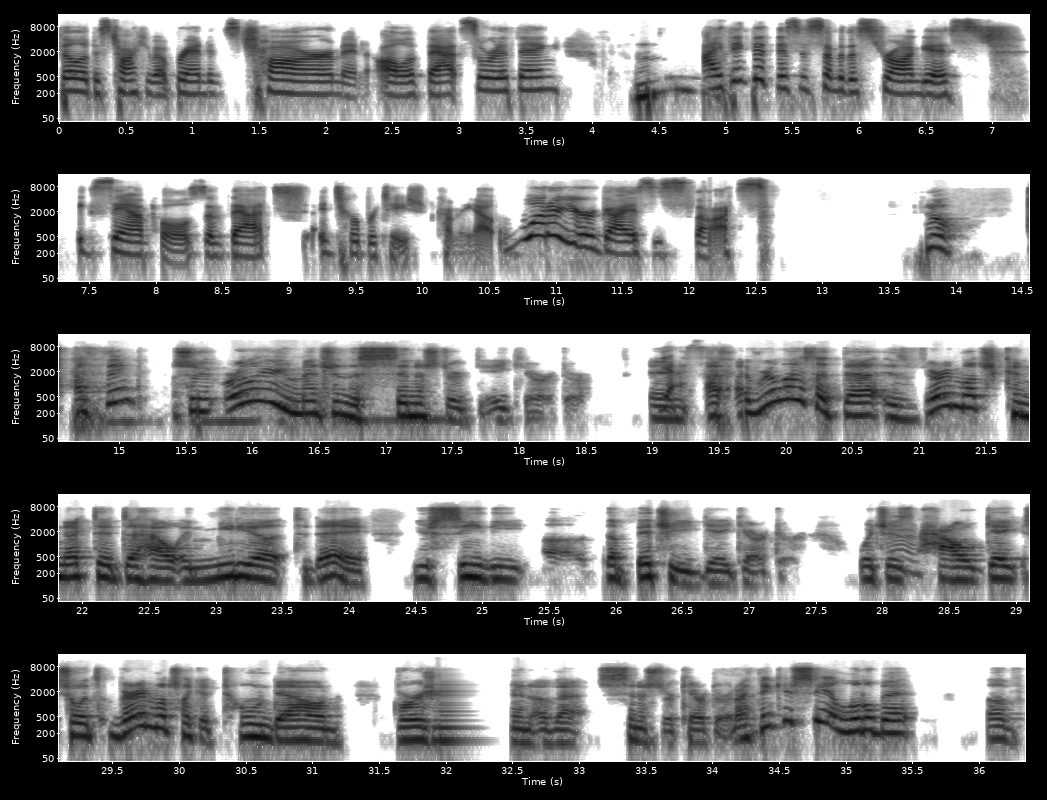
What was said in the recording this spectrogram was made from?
Philip is talking about Brandon's charm and all of that sort of thing. Mm-hmm. I think that this is some of the strongest examples of that interpretation coming out. What are your guys' thoughts? You know, I think so. Earlier, you mentioned the sinister gay character. And yes. I, I realize that that is very much connected to how in media today you see the uh, the bitchy gay character which is mm. how gay. So it's very much like a toned down version of that sinister character, and I think you see a little bit of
